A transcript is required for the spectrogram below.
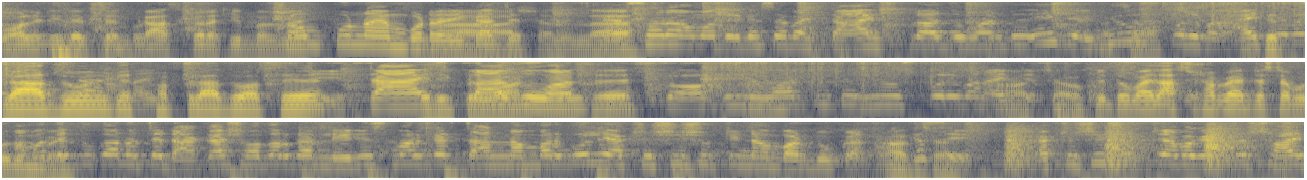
কোয়ালিটি দেখছেন কাজ করা কীভাবে সম্পূর্ণ এমব্রয়ডারি কাজের এছাড়া আমাদের কাছে ভাই টাইস প্লাজো ওয়ান টু এই যে হিউজ পরিমাণ আচ্ছা। এদিকে item এর প্লাজো এদিকে সব প্লাজো আছে। Tights palazzo one two stock one two huge পরিমাণ আইটেম আচ্ছা ওকে তো ভাই লাস্টে সবাই অ্যাড্রেসটা বলে দিন ভাই। আমাদের দোকান হচ্ছে ঢাকা সদরঘাট লেডিস মার্কেট চার নাম্বার গলি নাম্বার দোকান ঠিক আচ্ছা। আছে? একশো ছেষট্টি এবং একশো ষাট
